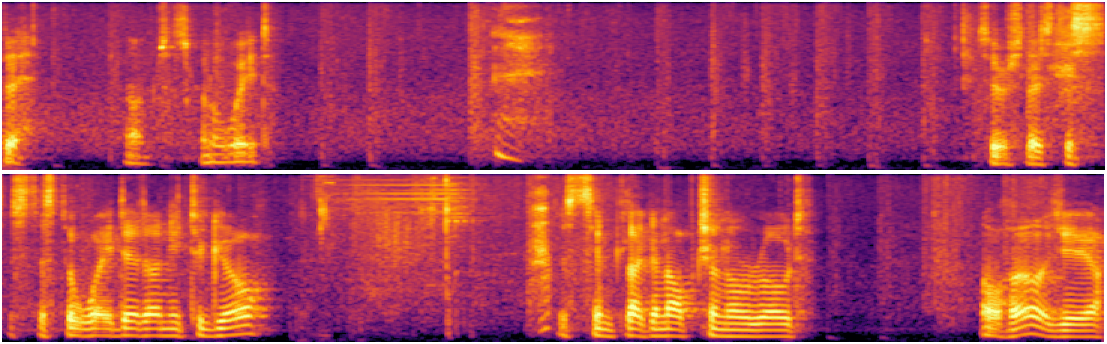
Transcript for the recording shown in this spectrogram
Bleh. I'm just gonna wait. Seriously, is this, is this the way that I need to go? This seemed like an optional road. Oh hell yeah.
